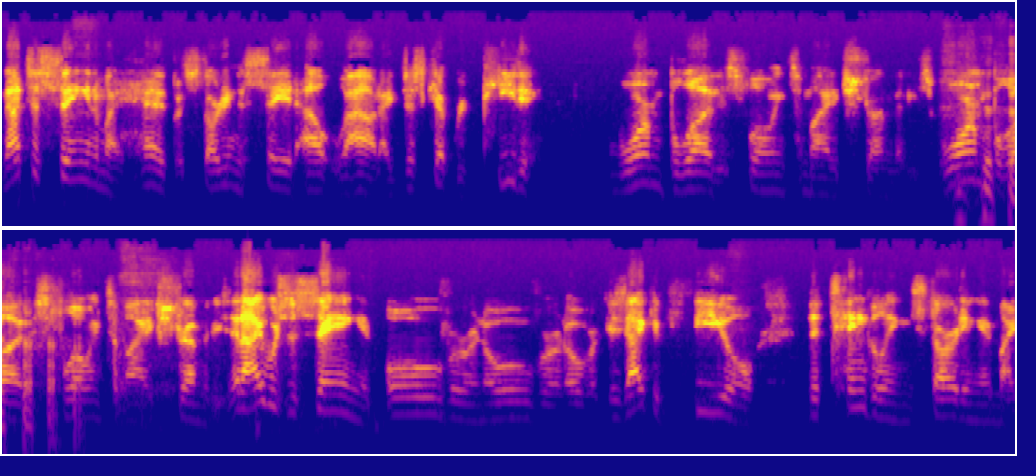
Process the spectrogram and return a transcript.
not just saying it in my head, but starting to say it out loud. I just kept repeating warm blood is flowing to my extremities. Warm blood is flowing to my extremities. And I was just saying it over and over and over because I could feel the tingling starting in my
